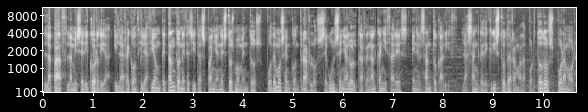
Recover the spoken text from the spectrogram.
La paz, la misericordia y la reconciliación que tanto necesita España en estos momentos podemos encontrarlos, según señaló el cardenal Cañizares, en el Santo Cáliz, la sangre de Cristo derramada por todos por amor.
